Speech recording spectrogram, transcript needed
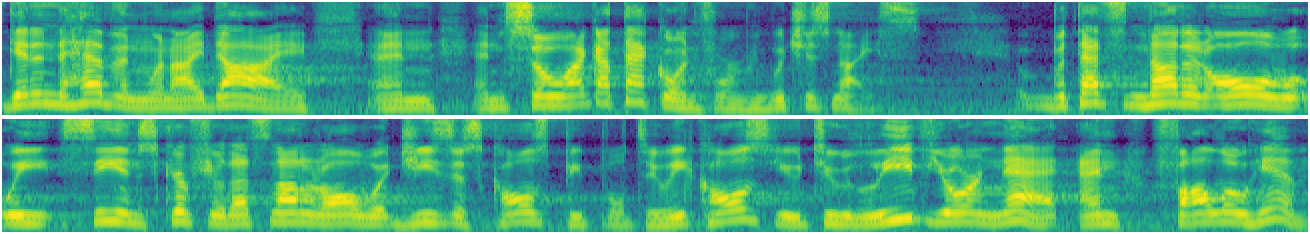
get into heaven when I die. And, and so I got that going for me, which is nice. But that's not at all what we see in Scripture. That's not at all what Jesus calls people to. He calls you to leave your net and follow him,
